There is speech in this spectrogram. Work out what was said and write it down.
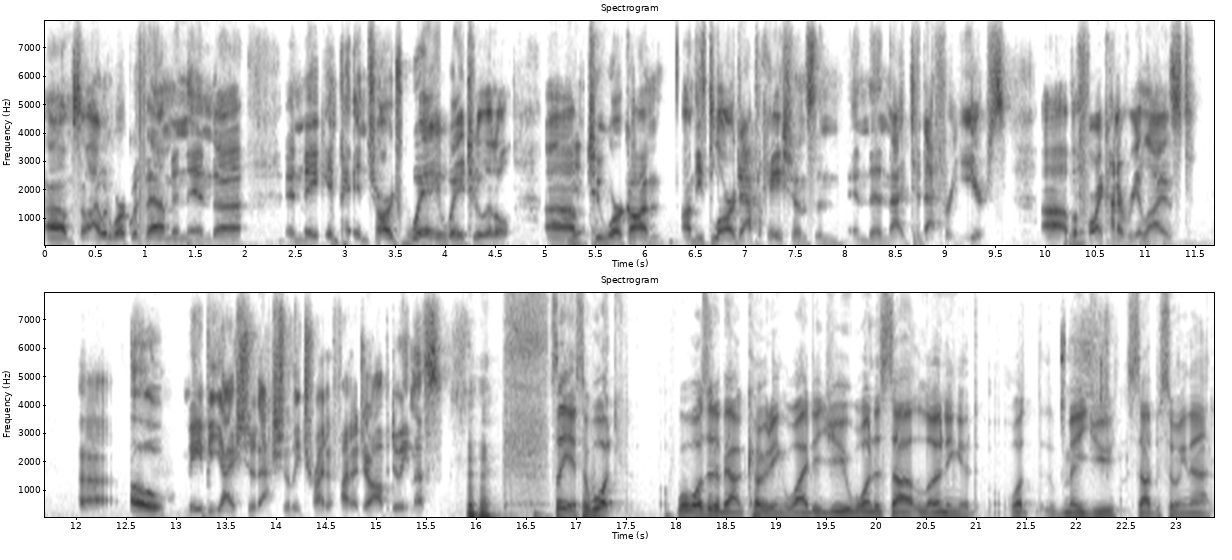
Um, so I would work with them and and uh, and make and, and charge way way too little um, yeah. to work on on these large applications, and and then I did that for years uh, before I kind of realized, uh, oh, maybe I should actually try to find a job doing this. so yeah, so what what was it about coding? Why did you want to start learning it? What made you start pursuing that?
